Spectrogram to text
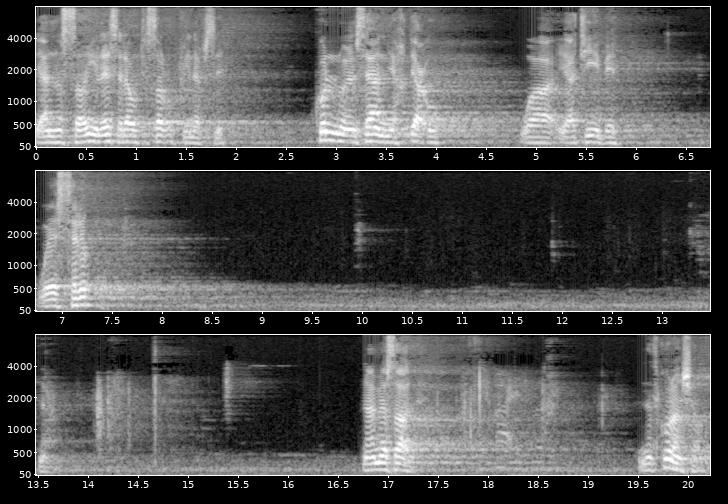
لأن الصغير ليس له تصرف في نفسه. كل إنسان يخدعه ويأتي به ويسترقه. نعم. نعم يا صالح. نذكرها إن شاء الله.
